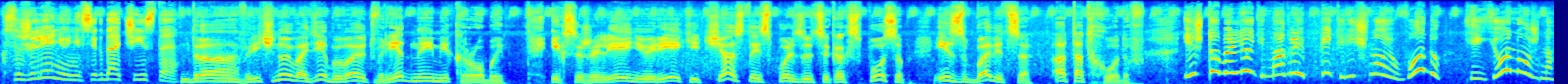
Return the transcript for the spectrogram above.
к сожалению, не всегда чистая. Да, в речной воде бывают вредные микробы И, к сожалению, реки часто используются как способ избавиться от отходов. И чтобы люди могли пить речную воду Ее нужно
